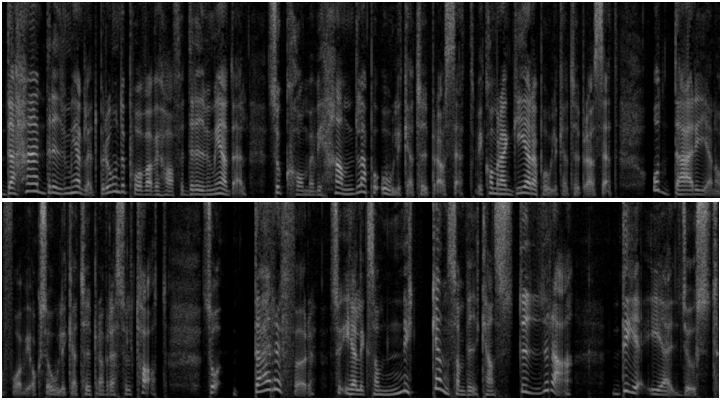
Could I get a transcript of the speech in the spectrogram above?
Det här drivmedlet, beroende på vad vi har för drivmedel, så kommer vi handla på olika typer av sätt. Vi kommer agera på olika typer av sätt och därigenom får vi också olika typer av resultat. Så därför så är liksom nyckeln som vi kan styra, det är just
